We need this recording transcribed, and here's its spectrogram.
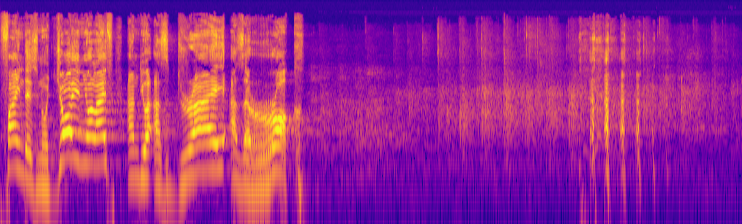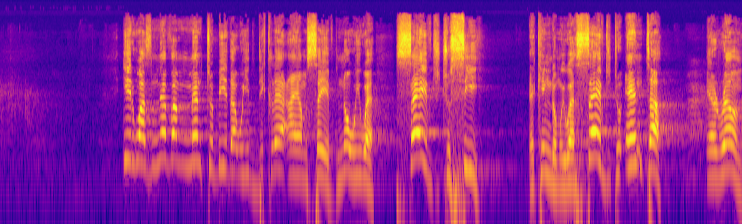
find there's no joy in your life, and you are as dry as a rock. It was never meant to be that we declare, I am saved. No, we were saved to see a kingdom, we were saved to enter a realm.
